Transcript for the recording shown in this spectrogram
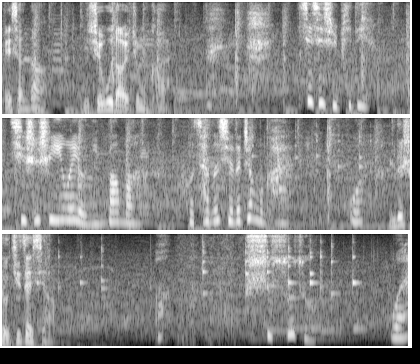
没想到你学舞蹈也这么快。谢谢许 PD，其实是因为有您帮忙。我才能学得这么快，我。你的手机在响。啊，是苏总。喂，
